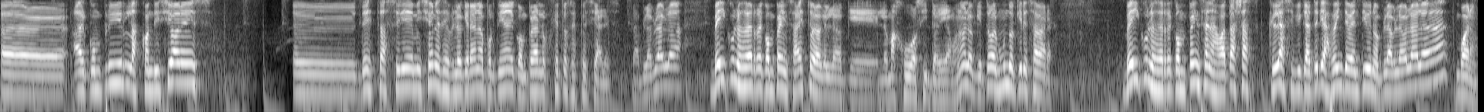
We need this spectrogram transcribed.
Eh, al cumplir las condiciones eh, de esta serie de misiones desbloquearán la oportunidad de comprar objetos especiales. Bla bla bla bla. Vehículos de recompensa. Esto es lo, que, lo más jugosito, digamos, ¿no? Lo que todo el mundo quiere saber. Vehículos de recompensa en las batallas clasificatorias 2021. Bla bla bla bla. bla. Bueno.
